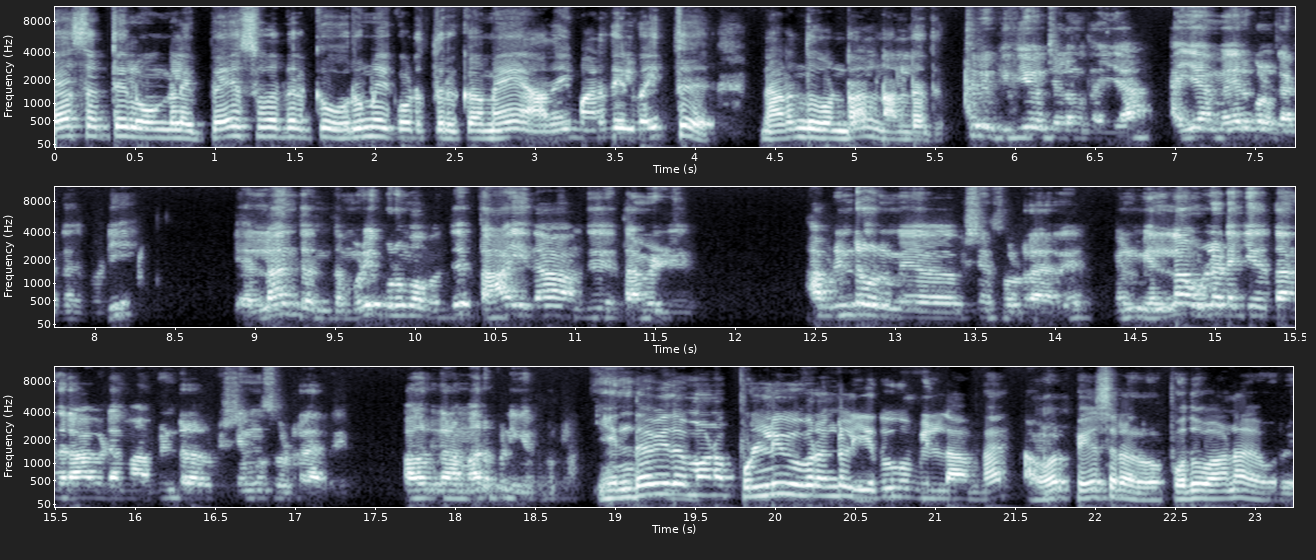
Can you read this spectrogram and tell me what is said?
தேசத்தில் உங்களை பேசுவதற்கு உரிமை கொடுத்திருக்கோமே அதை மனதில் வைத்து நடந்து கொண்டால் நல்லது. திரு கிதியோன் செல்லுங்க ஐயா ஐயா மேற்கோள் காட்டினதுபடி எல்லாம் இந்த இந்த மொழி குடும்பம் வந்து தாய் தான் வந்து தமிழ் அப்படின்ற ஒரு விஷயம் சொல்றாரு. மேலும் எல்லாம் உள்ளடக்கியது தான் திராவிடம் அப்படின்ற ஒரு விஷயமும் சொல்றாரு. அவருக்கான மறுப்பு நீங்க கொடுக்கலாம். எந்த விதமான புள்ளி விவரங்கள் எதுவும் இல்லாம அவர் பேசுறாரு. பொதுவான ஒரு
